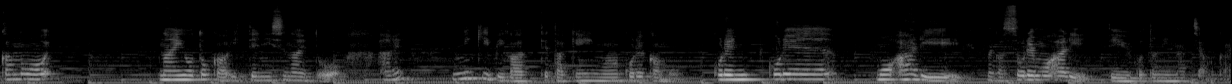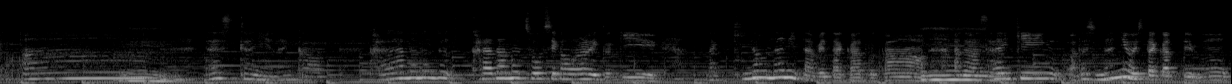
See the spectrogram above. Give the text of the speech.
他の内容とか一定にしないとあれ？ニキビが出た原因はこれかも。これこれもありなんかそれもありっていうことになっちゃうから。あー。うん。確かになんか体の体の調子が悪い時なんか昨日何食べたかとか、うん。あとは最近私何をしたかってもう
